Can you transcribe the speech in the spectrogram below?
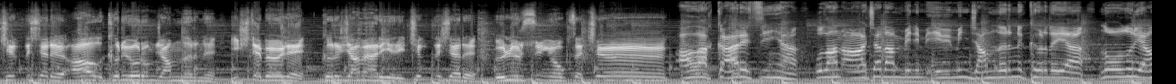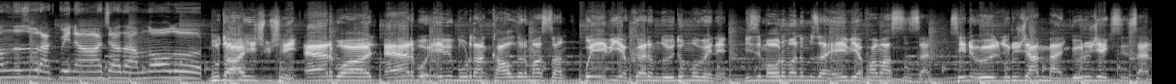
Çık dışarı al kırıyorum camlarını. İşte böyle kıracağım her yeri. Çık dışarı. Ölürsün yoksa çık. Allah kahretsin ya. Ulan ağaç adam benim evimin camlarını kırdı ya. Ne olur yalnız bırak beni ağaç adam ne olur. Bu daha hiçbir şey. Eğer bu ağaç, eğer bu evi buradan kaldırmazsan bu evi yakarım duydun mu beni? Bizim ormanımıza ev yapamazsın sen. Seni öldüreceğim ben göreceksin sen.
